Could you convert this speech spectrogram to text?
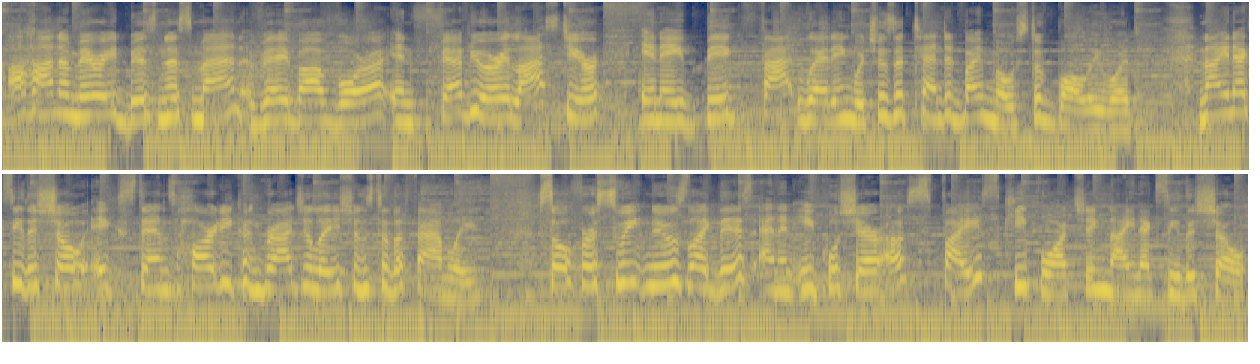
Ahana married businessman Vaibhav Vohra in February last year in a big fat wedding which is attended by most of Bollywood. 9XE The Show extends hearty congratulations to the family. So for sweet news like this and an equal share of spice, keep watching 9XE The Show.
